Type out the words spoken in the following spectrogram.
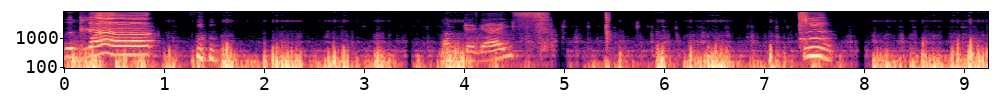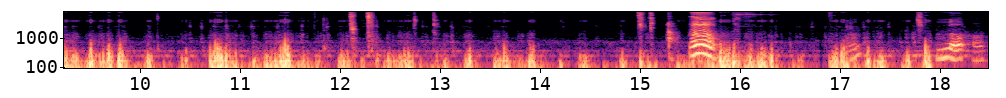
Good luck! Mangga guys. Mm. Oh, Lo.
